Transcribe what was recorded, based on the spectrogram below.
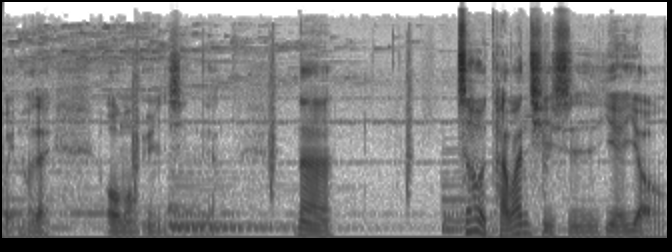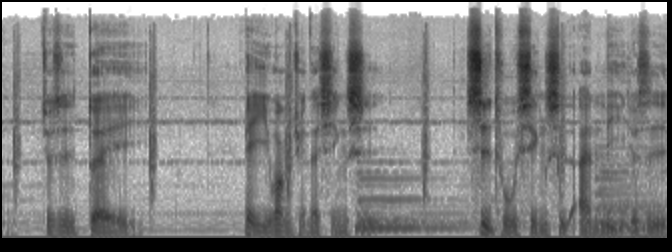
会，然后在欧盟运行这样。那之后台湾其实也有，就是对被遗忘权的行使，试图行使的案例，就是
